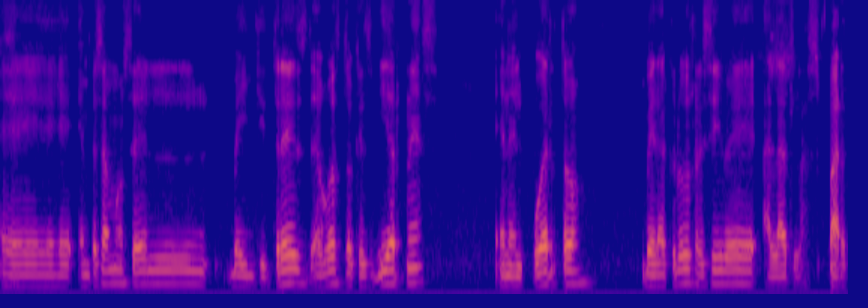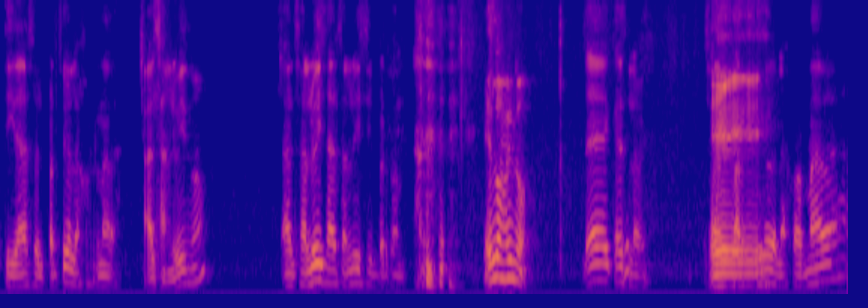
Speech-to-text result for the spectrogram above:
Eh, empezamos el 23 de agosto, que es viernes, en el puerto. Veracruz recibe al Atlas. Partidazo, el partido de la jornada. Al San Luis, ¿no? Al San Luis, al San Luis, sí, perdón. Es lo mismo. Eh, casi lo mismo. O sea, el Eh. partido de la jornada,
